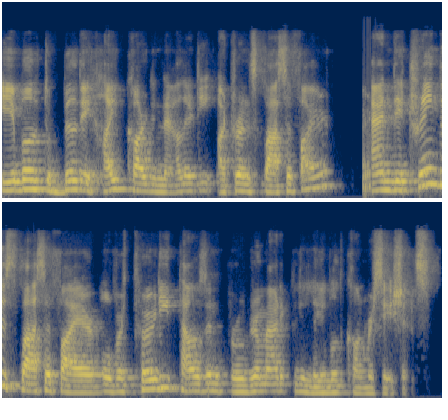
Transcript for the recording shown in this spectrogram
able to build a high cardinality utterance classifier. And they trained this classifier over 30,000 programmatically labeled conversations.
